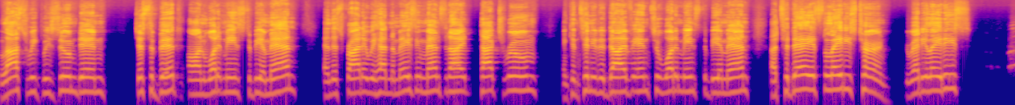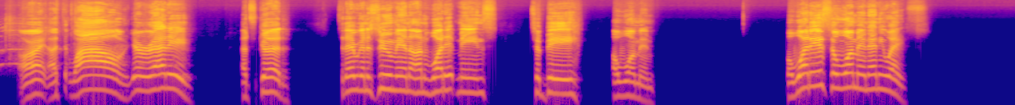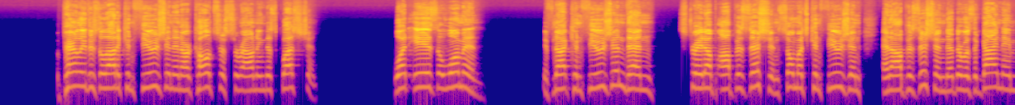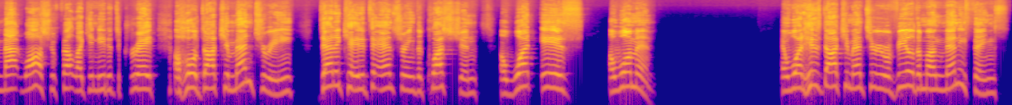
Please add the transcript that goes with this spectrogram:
Last week, we zoomed in just a bit on what it means to be a man. And this Friday, we had an amazing men's night, packed room, and continue to dive into what it means to be a man. Uh, today, it's the ladies' turn. You ready, ladies? All right. Th- wow, you're ready. That's good. Today, we're going to zoom in on what it means to be a woman. But what is a woman, anyways? Apparently, there's a lot of confusion in our culture surrounding this question. What is a woman? If not confusion, then straight up opposition, so much confusion and opposition that there was a guy named Matt Walsh who felt like he needed to create a whole documentary dedicated to answering the question of what is a woman? And what his documentary revealed, among many things,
